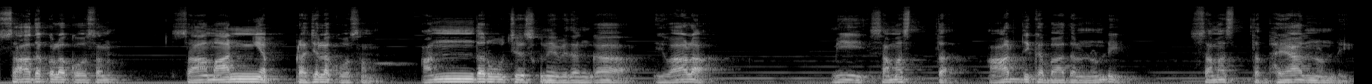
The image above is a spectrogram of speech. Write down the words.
సాధకుల కోసం సామాన్య ప్రజల కోసం అందరూ చేసుకునే విధంగా ఇవాళ మీ సమస్త ఆర్థిక బాధల నుండి సమస్త భయాల నుండి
